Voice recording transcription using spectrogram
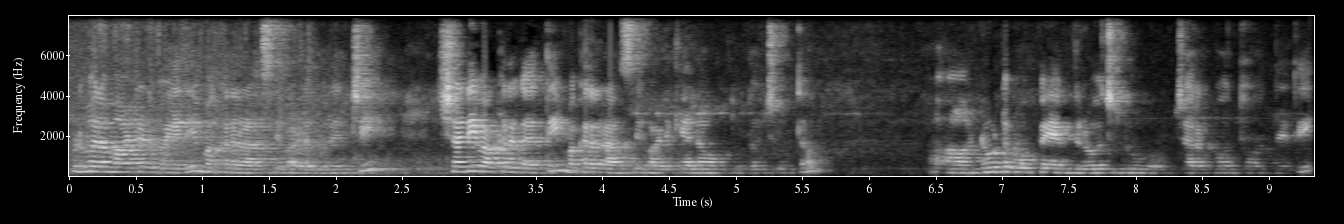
ఇప్పుడు మనం మాట్లాడబోయేది మకర రాశి వాళ్ళ గురించి శని వక్రగతి మకర రాశి వాళ్ళకి ఎలా ఉంటుందో చూద్దాం. నూట ముప్పై ఎనిమిది రోజులు జరగబోతోంది ఇది.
